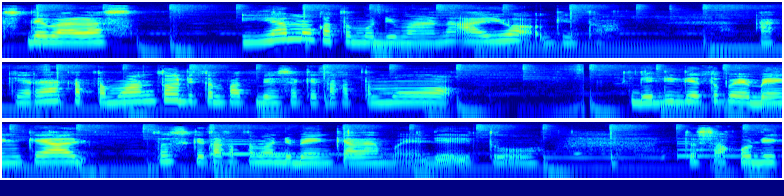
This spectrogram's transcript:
Terus dia balas iya mau ketemu di mana? Ayo gitu akhirnya ketemuan tuh di tempat biasa kita ketemu. Jadi dia tuh punya bengkel terus kita ketemu di bengkel yang punya dia itu. Terus aku di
